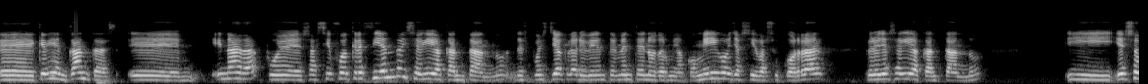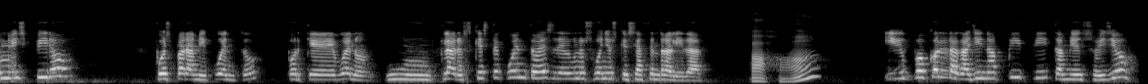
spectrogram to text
eh, qué bien cantas. Eh, y nada, pues así fue creciendo y seguía cantando. Después ya, claro, evidentemente no dormía conmigo, ya se iba a su corral, pero ya seguía cantando. Y eso me inspiró, pues para mi cuento, porque, bueno, mm, claro, es que este cuento es de unos sueños que se hacen realidad. Ajá. Y un poco la gallina Pipi también soy yo.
